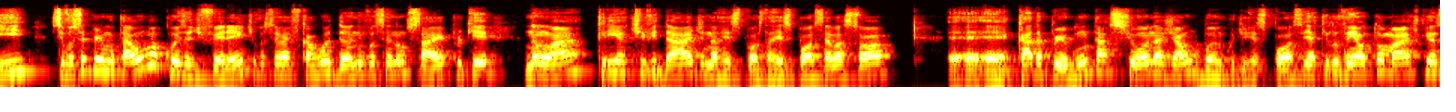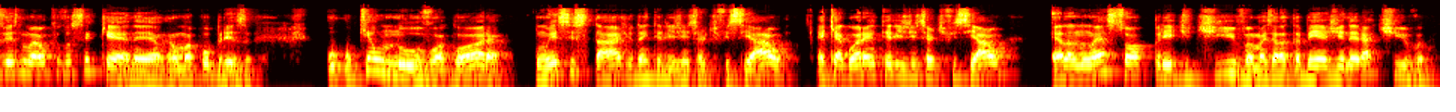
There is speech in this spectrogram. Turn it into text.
e se você perguntar uma coisa diferente, você vai ficar rodando e você não sai, porque não há criatividade na resposta. A resposta, ela só. É, é, é cada pergunta aciona já um banco de respostas e aquilo vem automático e às vezes não é o que você quer, né? É uma pobreza. O, o que é o novo agora, com esse estágio da inteligência artificial, é que agora a inteligência artificial ela não é só preditiva, mas ela também é generativa.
